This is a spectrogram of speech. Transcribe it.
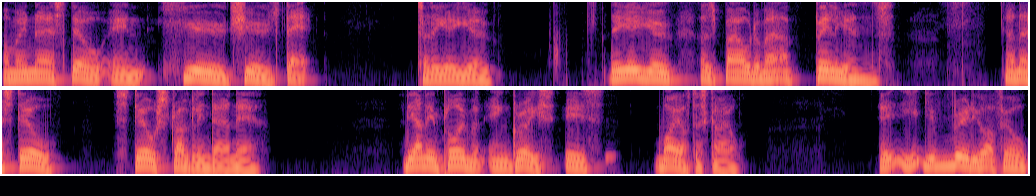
I mean, they're still in huge, huge debt to the EU. The EU has bailed them out of billions, and they're still, still struggling down there the unemployment in Greece is way off the scale. It, you, you've really got to feel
